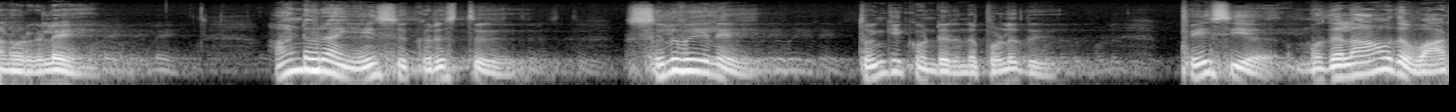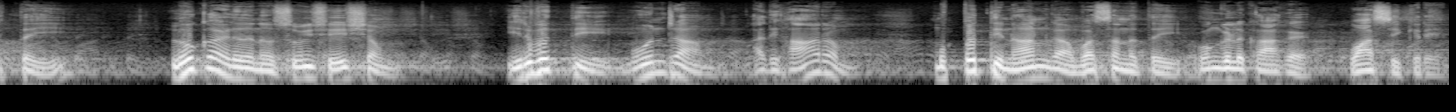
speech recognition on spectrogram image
பிரியமானவர்களே ஆண்டவராய் இயேசு கிறிஸ்து சிலுவையிலே தொங்கிக் கொண்டிருந்த பொழுது பேசிய முதலாவது வார்த்தை லோக்கா எழுதின சுவிசேஷம் இருபத்தி மூன்றாம் அதிகாரம் முப்பத்தி நான்காம் வசனத்தை உங்களுக்காக வாசிக்கிறேன்.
